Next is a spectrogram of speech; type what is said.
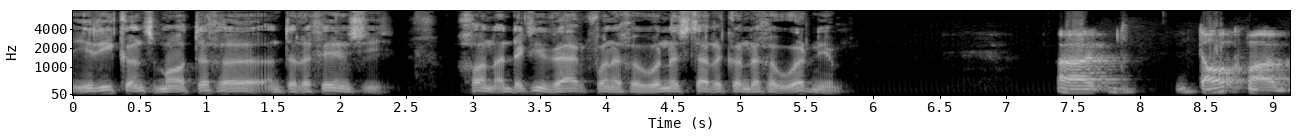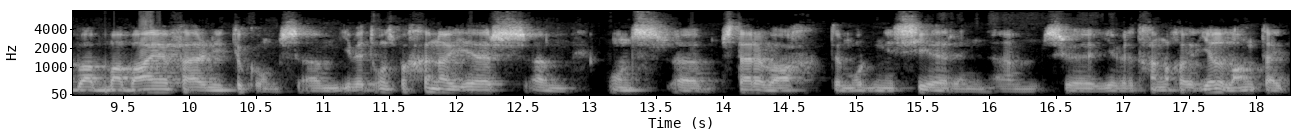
hierdie kunsmatige intelligensie gaan eintlik die werk van 'n gewone sterrekundige oorneem. Uh dalk maar, maar maar baie ver in die toekoms. Um jy weet ons begin nou eers um ons uh sterrewag te moderniseer en um so jy weet dit gaan nog 'n hele lang tyd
